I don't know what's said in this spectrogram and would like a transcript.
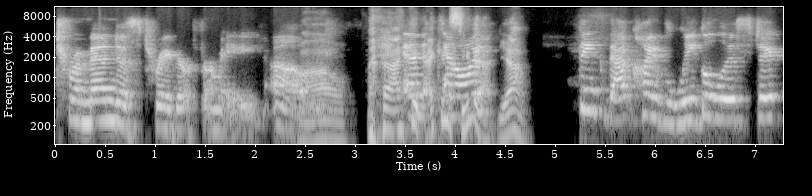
tremendous trigger for me. Um, wow i can, and- I can see I- that yeah think that kind of legalistic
